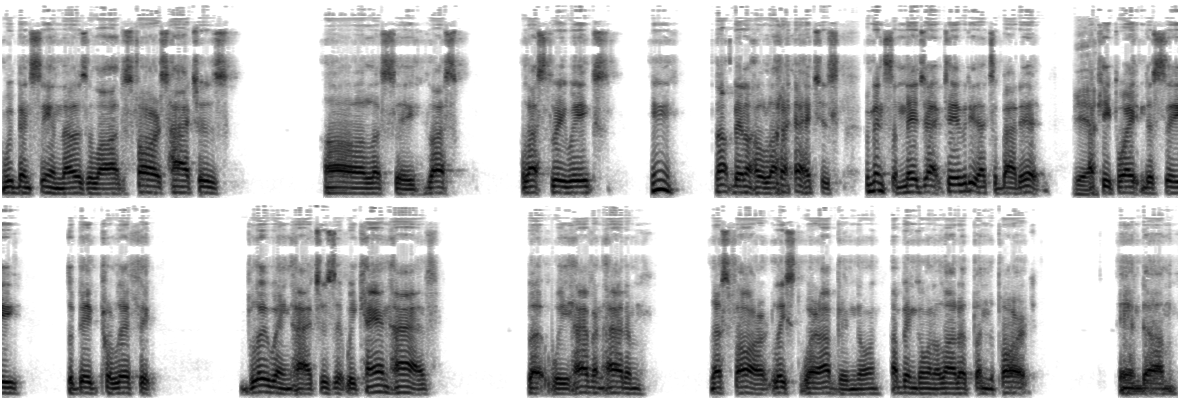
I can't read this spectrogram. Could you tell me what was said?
we've been seeing those a lot. As far as hatches, uh, let's see, last last three weeks, hmm, not been a whole lot of hatches. There've been some midge activity. That's about it. Yeah. I keep waiting to see the big prolific blue wing hatches that we can have, but we haven't had them thus far, at least where I've been going. I've been going a lot up in the park and um,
